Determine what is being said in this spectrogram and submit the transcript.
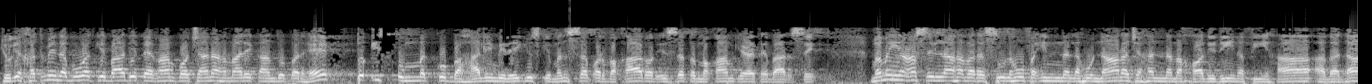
کیونکہ ختم نبوت کے بعد یہ پیغام پہنچانا ہمارے کاندھوں پر ہے، تو اس امت کو بحالی ملے گی اس کے منصب اور وقار اور عزت اور مقام کے اعتبار سے۔ ومن يعص الله ورسوله فان له نار جهنم خالدين فيها ابدا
